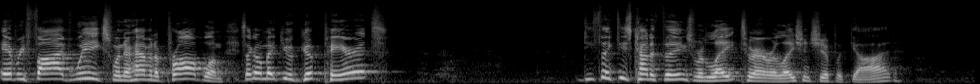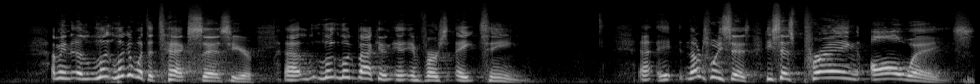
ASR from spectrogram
every five weeks when they're having a problem, is that going to make you a good parent? Do you think these kind of things relate to our relationship with God? I mean, uh, look, look at what the text says here. Uh, look, look back in, in, verse 18. Uh, notice what he says. He says, praying always.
